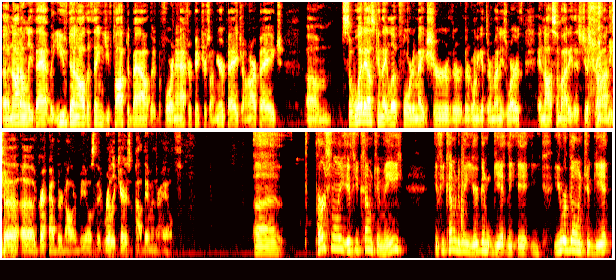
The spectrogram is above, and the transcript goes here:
Uh, not only that, but you've done all the things you've talked about. There's before and after pictures on your page, on our page. Um, so what else can they look for to make sure they're they're going to get their money's worth and not somebody that's just trying to uh, grab their dollar bills that really cares about them and their health? uh, personally, if you come to me, if you come to me, you're going to get the it, you are going to get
